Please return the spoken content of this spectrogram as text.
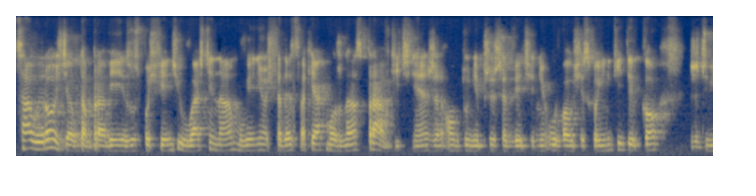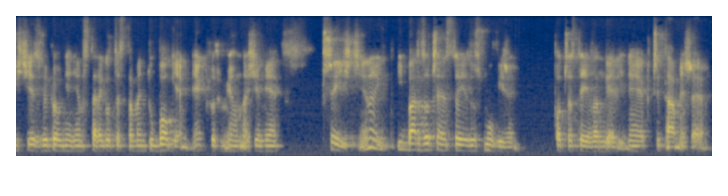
cały rozdział tam prawie Jezus poświęcił właśnie na mówienie o świadectwach, jak można sprawdzić, nie? że on tu nie przyszedł, wiecie, nie urwał się z choinki, tylko rzeczywiście jest wypełnieniem Starego Testamentu Bogiem, nie? który miał na ziemię przyjść. Nie? No i, i bardzo często Jezus mówi, że podczas tej Ewangelii, nie? jak czytamy, że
